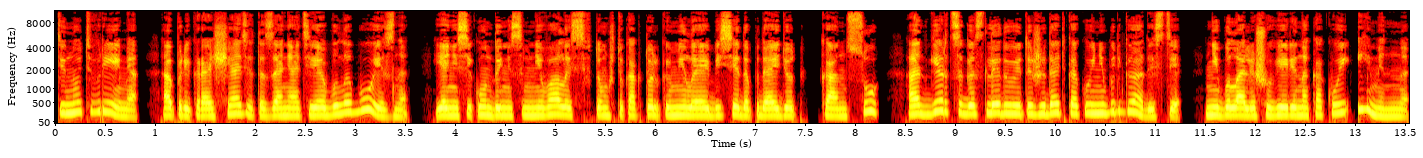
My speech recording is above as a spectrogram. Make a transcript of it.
тянуть время, а прекращать это занятие было боязно. Я ни секунды не сомневалась в том, что как только милая беседа подойдет к концу, от герцога следует ожидать какой-нибудь гадости. Не была лишь уверена, какой именно.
